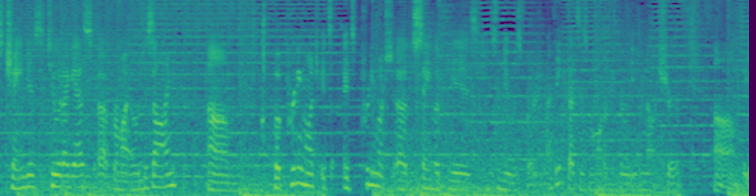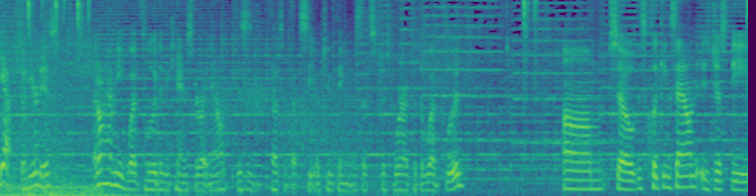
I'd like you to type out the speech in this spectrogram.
just changes to it, I guess, uh, for my own design. Um, but pretty much, it's it's pretty much uh, the same of his his newest version. I think that's his Mark III. I'm not sure. Um, but yeah, so here it is. I don't have any web fluid in the canister right now. This is that's what that CO2 thing is. That's just where I put the web fluid. Um, so this clicking sound is just the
